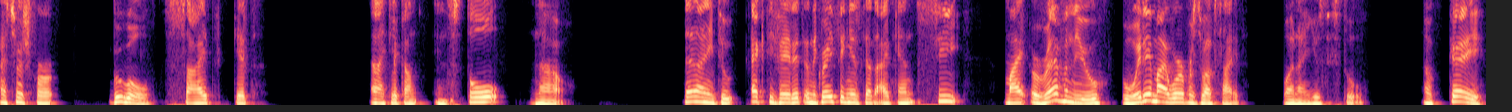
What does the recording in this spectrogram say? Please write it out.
I search for Google Site Kit and I click on install now. Then I need to activate it. And the great thing is that I can see my revenue within my WordPress website when I use this tool. Okay.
